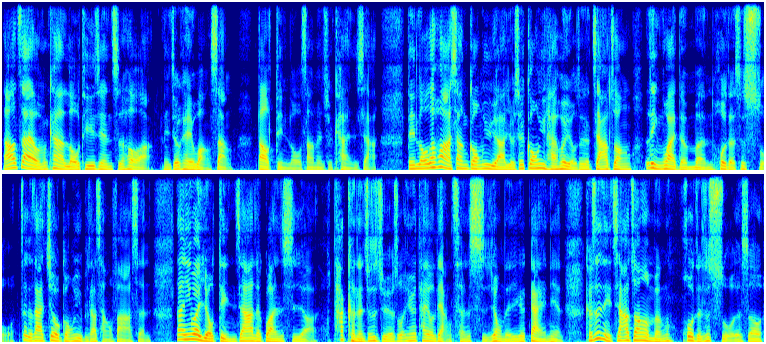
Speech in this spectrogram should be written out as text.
然后再来我们看了楼梯间之后啊，你就可以往上。到顶楼上面去看一下，顶楼的话，像公寓啊，有些公寓还会有这个加装另外的门或者是锁，这个在旧公寓比较常发生。那因为有顶加的关系啊，他可能就是觉得说，因为它有两层使用的一个概念，可是你加装了门或者是锁的时候，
